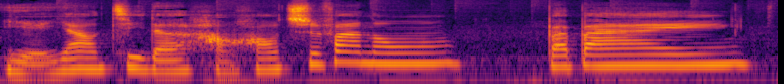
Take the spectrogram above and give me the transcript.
也要记得好好吃饭哦。拜拜。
